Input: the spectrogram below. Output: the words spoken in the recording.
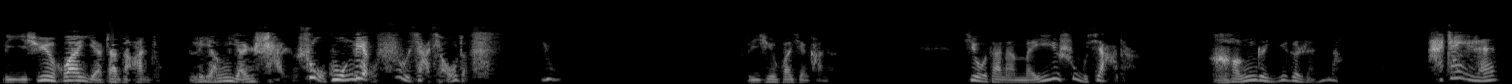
李寻欢也站在暗中，两眼闪烁光亮，四下瞧着。哟，李寻欢先看到，就在那梅树下边横着一个人呢。哎，这人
